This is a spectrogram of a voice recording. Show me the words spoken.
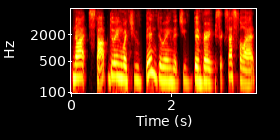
Not stop doing what you've been doing that you've been very successful at,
